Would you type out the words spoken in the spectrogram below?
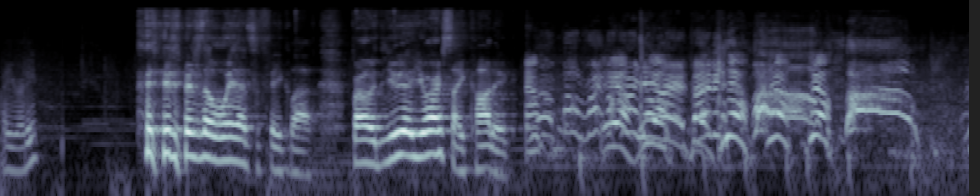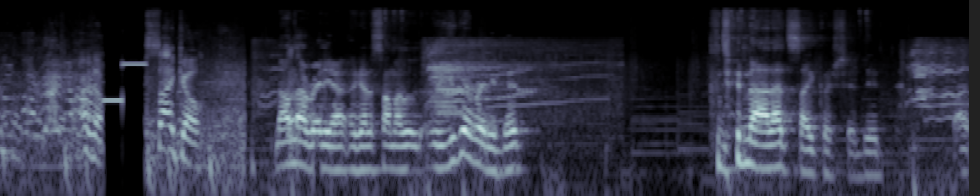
Are you ready? There's no way that's a fake laugh, bro. You you are psychotic. Psycho. No, I'm not ready. I, I gotta sell my. loot. You get ready, dude. dude, nah, that's psycho shit, dude. I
